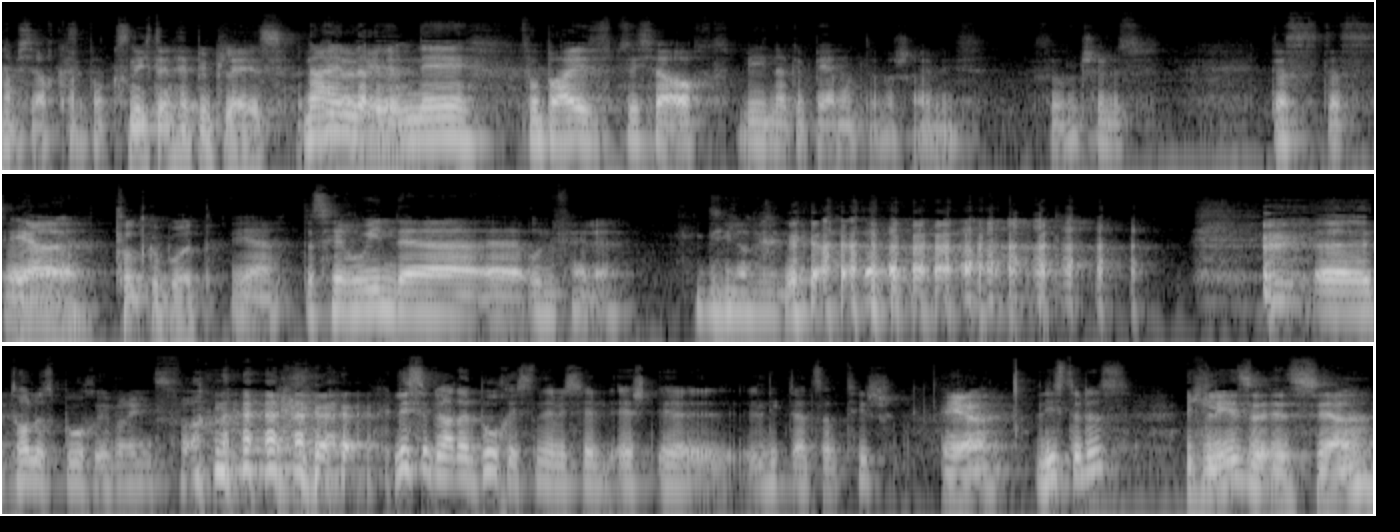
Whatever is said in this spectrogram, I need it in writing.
Habe ich auch keinen Bock. ist nicht dein Happy Place. Nein, Lawine. äh, nee, vorbei, sicher auch wie in der Gebärmutter wahrscheinlich. So ein schönes, das, das, äh, Ja, Totgeburt. ja, das Heroin der äh, Unfälle. Die Lawine. äh, tolles Buch übrigens. Von. Liest du gerade ein Buch? Ist nämlich hier, äh, liegt als am Tisch. Ja. Liest du das? Ich lese es, ja.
